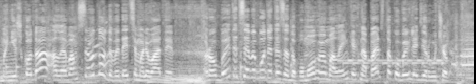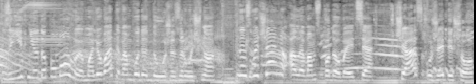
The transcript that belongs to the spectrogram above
Мені шкода, але вам все одно доведеться малювати. Робити це ви будете за допомогою маленьких наперсток у вигляді ручок. З їхньою допомогою малювати вам буде дуже зручно. Незвичайно, але вам сподобається. Час уже пішов.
